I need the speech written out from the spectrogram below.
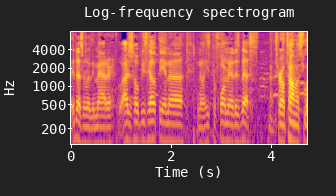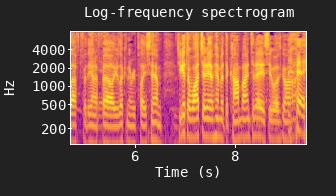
it doesn't really matter. I just hope he's healthy and uh, you know he's performing at his best. Now, Terrell Thomas left for the NFL. Yeah. You're looking to replace him. Did you get to watch any of him at the combine today to see what was going on?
